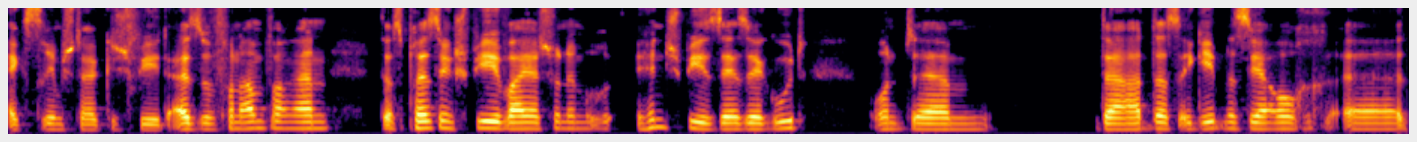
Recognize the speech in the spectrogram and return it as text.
extrem stark gespielt. Also von Anfang an, das Pressing-Spiel war ja schon im Hinspiel sehr, sehr gut. Und ähm, da hat das Ergebnis ja auch äh,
